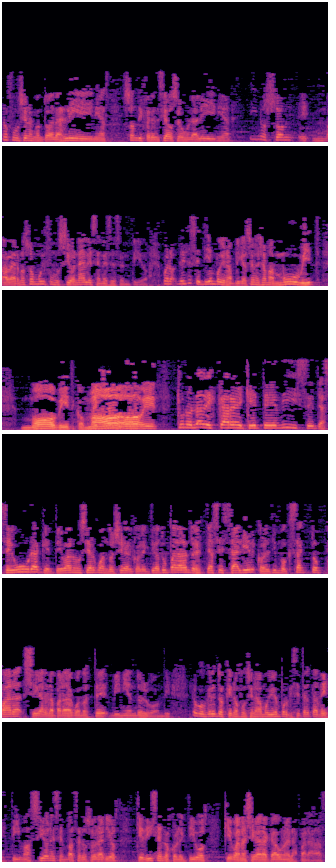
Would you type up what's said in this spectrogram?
no funcionan con todas las líneas, son diferenciados según la línea y no son, eh, a ver, no son muy funcionales en ese sentido. Bueno, desde ese tiempo hay una aplicación que se llama Movit, Movit, con Movit. que uno la descarga y que te dice, te asegura que te va a anunciar cuando llega el colectivo a tu parada, entonces te hace salir con el tiempo exacto para llegar a la parada cuando esté viniendo el bondi. Lo concreto es que no funcionaba muy bien porque se trata de estimaciones en base a los horarios que dicen los colectivos que van a llegar a cada una de las paradas.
